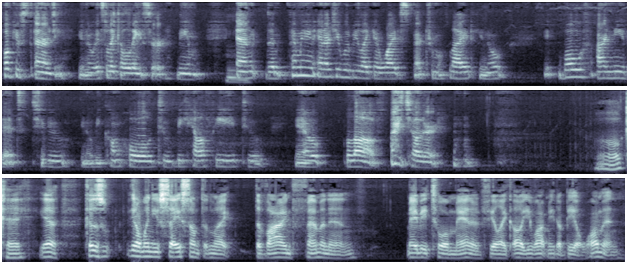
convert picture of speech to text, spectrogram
focused energy you know it's like a laser beam and the feminine energy would be like a wide spectrum of light you know both are needed to you know become whole to be healthy to you know love each other okay. Yeah. Because, you know, when you say something like divine feminine, maybe to a man it'd feel like, oh, you want me to be a woman.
